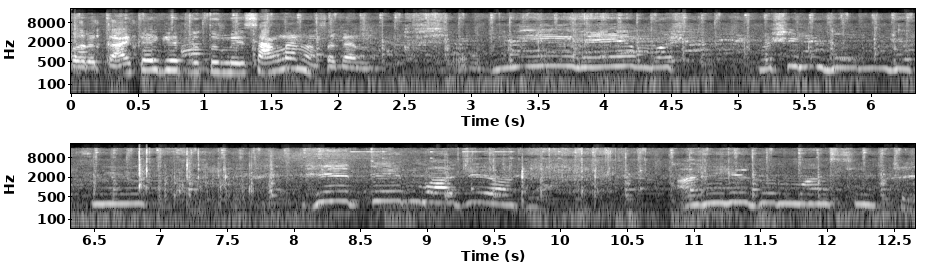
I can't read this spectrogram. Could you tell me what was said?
बरं काय काय घेतलं तुम्ही? सांगा ना सगळ्यांना. मी हे मश मशीन घेऊन घेतली. हे तीन माझे आहे. आणि हे दोन माणसाचे.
